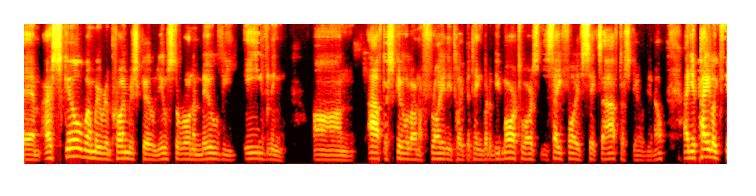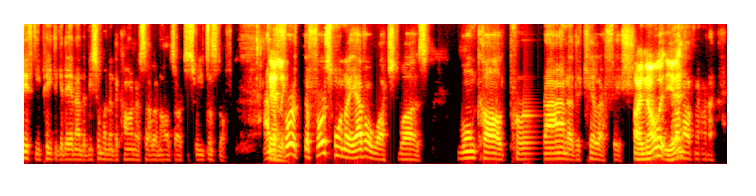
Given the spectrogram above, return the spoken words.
um, our school when we were in primary school used to run a movie evening on after school on a Friday type of thing, but it'd be more towards say five, six after school, you know. And you pay like 50p to get in, and there'd be someone in the corner selling all sorts of sweets and stuff. And the first the first one I ever watched was one called Piranha the Killer Fish. I know it, yeah.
